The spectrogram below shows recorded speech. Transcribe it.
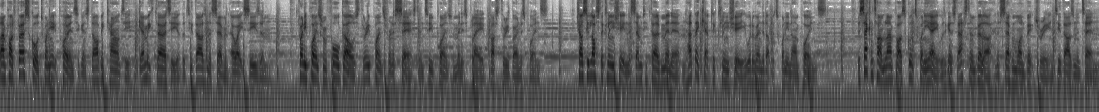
Lampard first scored 28 points against Derby County in Game Week 30 of the 2007 08 season. 20 points from 4 goals, 3 points for an assist, and 2 points for minutes played, plus 3 bonus points. Chelsea lost the clean sheet in the 73rd minute, and had they kept a clean sheet, he would have ended up with 29 points. The second time Lampard scored 28 was against Aston Villa in a 7 1 victory in 2010.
